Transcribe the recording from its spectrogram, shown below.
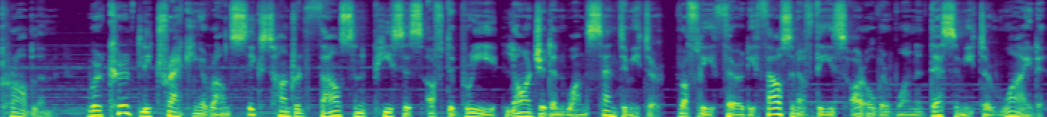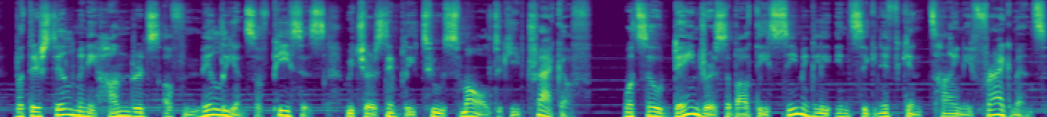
problem. We're currently tracking around 600,000 pieces of debris larger than 1 centimeter. Roughly 30,000 of these are over 1 decimeter wide, but there's still many hundreds of millions of pieces which are simply too small to keep track of. What's so dangerous about these seemingly insignificant tiny fragments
